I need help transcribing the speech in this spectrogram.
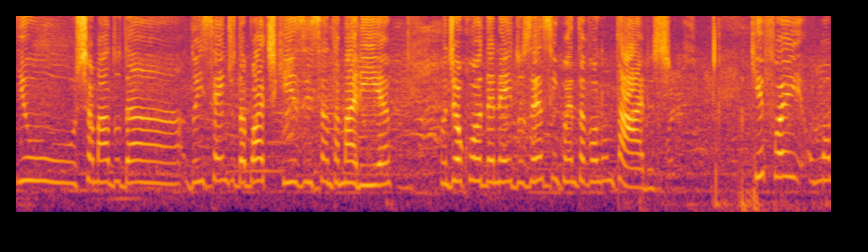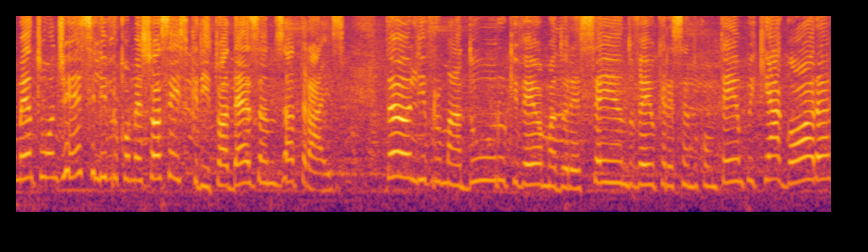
e o chamado da, do incêndio da Boate Kiss em Santa Maria, onde eu coordenei 250 voluntários. que foi um momento onde esse livro começou a ser escrito há 10 anos atrás. Então é um livro maduro que veio amadurecendo, veio crescendo com o tempo e que agora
